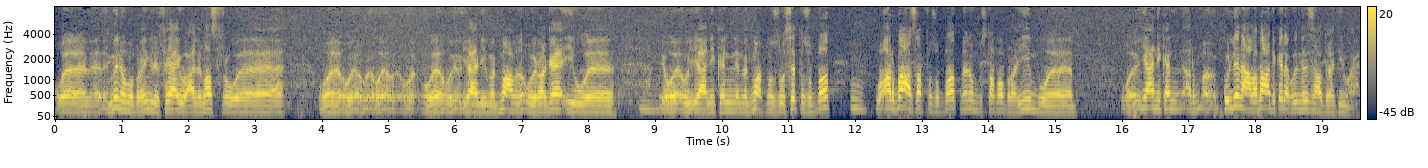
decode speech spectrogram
ومنهم إبراهيم رفاعي وعلي نصر و- ويعني مجموعة ورجائي ويعني كان مجموعة من ست ضباط وأربعة صف ضباط منهم مصطفى إبراهيم و ويعني كان كلنا على بعض كده كنا 39 واحد.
